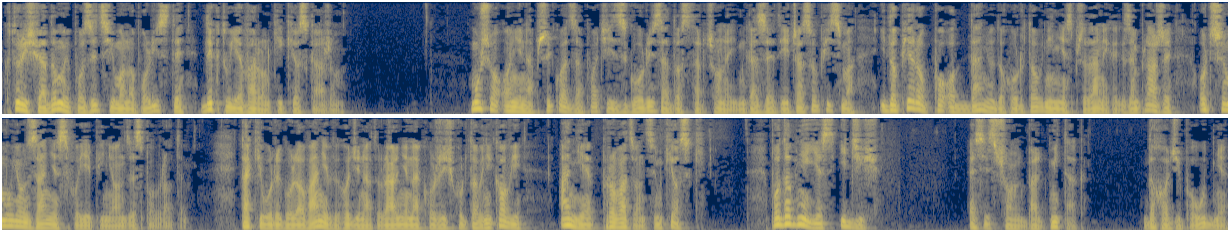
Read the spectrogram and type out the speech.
który świadomy pozycji monopolisty dyktuje warunki kioskarzom. Muszą oni na przykład zapłacić z góry za dostarczone im gazety i czasopisma i dopiero po oddaniu do hurtowni niesprzedanych egzemplarzy otrzymują za nie swoje pieniądze z powrotem. Takie uregulowanie wychodzi naturalnie na korzyść hurtownikowi, a nie prowadzącym kioski. Podobnie jest i dziś. Es ist schon bald Mittag. Dochodzi południe.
